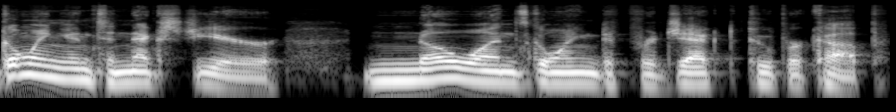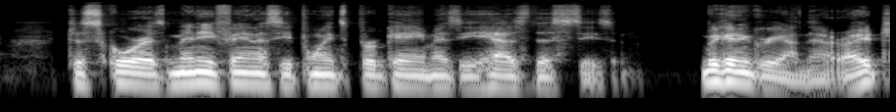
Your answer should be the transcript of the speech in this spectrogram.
going into next year, no one's going to project Cooper Kupp to score as many fantasy points per game as he has this season. We can agree on that, right?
